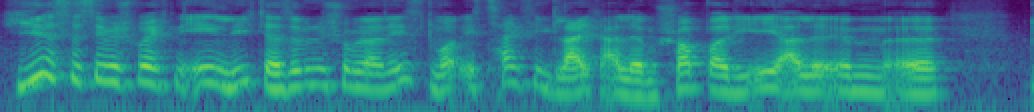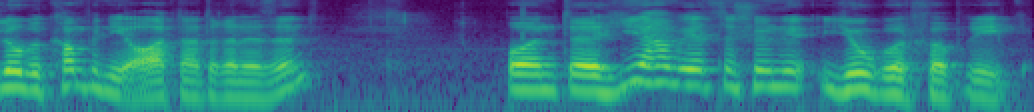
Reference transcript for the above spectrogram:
Hier ist es dementsprechend ähnlich, da sind wir schon bei der nächsten Mod. Ich zeige sie gleich alle im Shop, weil die eh alle im äh, Global Company Ordner drin sind. Und äh, hier haben wir jetzt eine schöne Joghurtfabrik.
